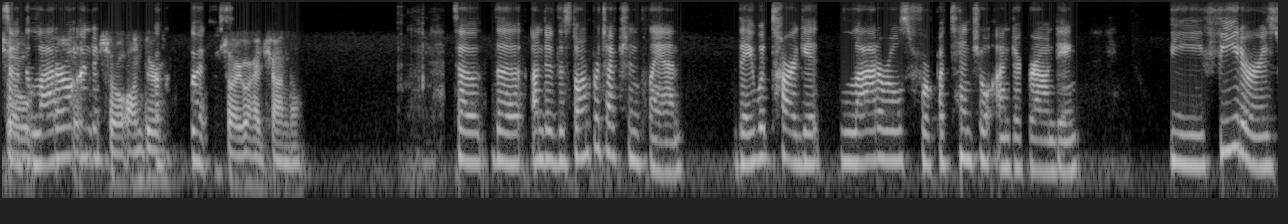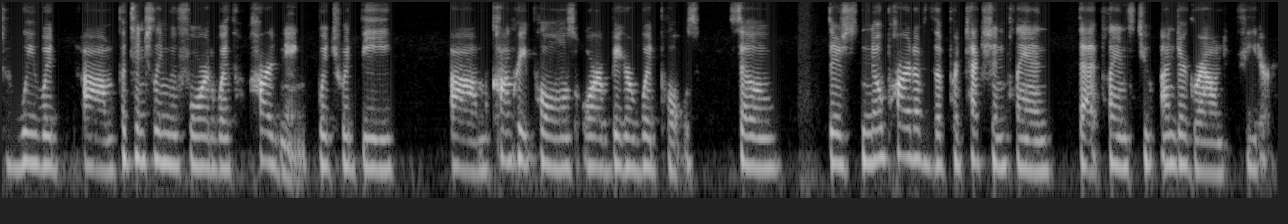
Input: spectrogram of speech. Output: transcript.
So the lateral so- under, So under, oh, go ahead. sorry, go ahead, Shonda. So the, under the storm protection plan, they would target laterals for potential undergrounding. The feeders, we would um, potentially move forward with hardening, which would be um, concrete poles or bigger wood poles. So there's no part of the protection plan that plans to underground feeder.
